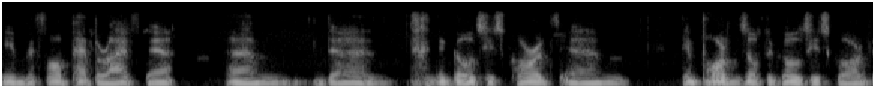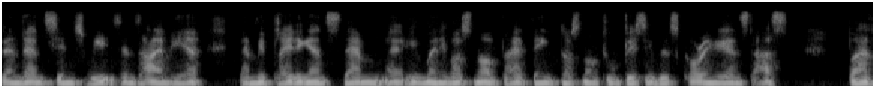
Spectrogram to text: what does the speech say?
even before Pep arrived there, um, the the goals he scored, um, the importance of the goals he scored, and then since we since I'm here, when we played against them, uh, even when he was not, I think, was not too busy with scoring against us, but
